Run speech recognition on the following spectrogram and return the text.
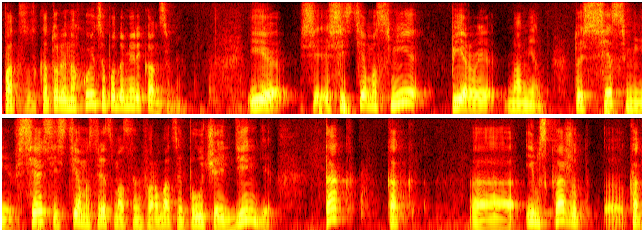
под, которая находится под американцами. И система СМИ, первый момент, то есть все СМИ, вся система средств массовой информации получает деньги так, как э, им скажут, э, как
